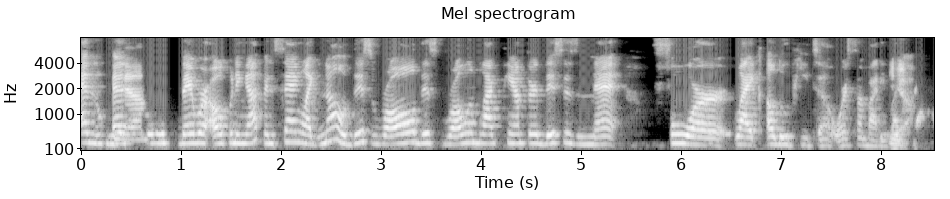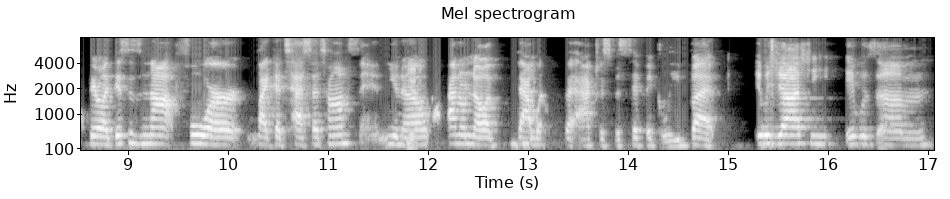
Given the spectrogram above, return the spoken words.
and, yeah. and they were opening up and saying like, no, this role, this role in Black Panther, this is meant for like a Lupita or somebody like yeah. that. They're like, this is not for like a Tessa Thompson, you know? Yeah. I don't know if that was the actress specifically, but it was Josh. It was um.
